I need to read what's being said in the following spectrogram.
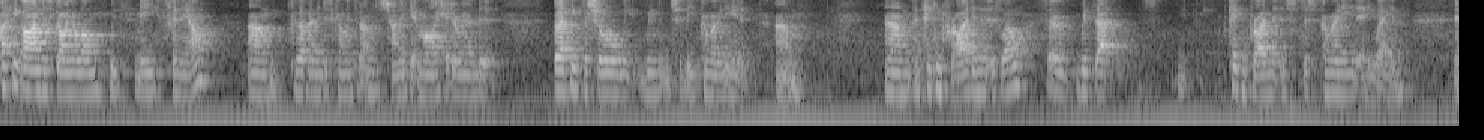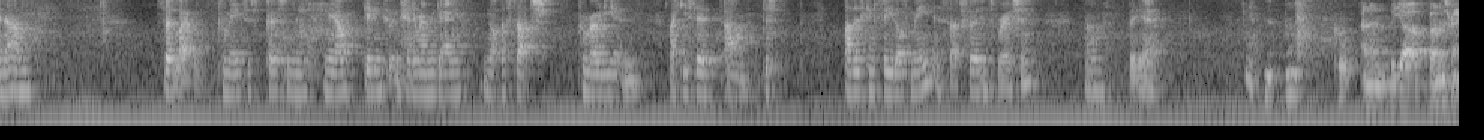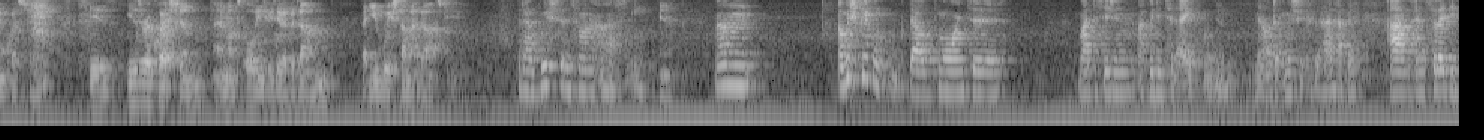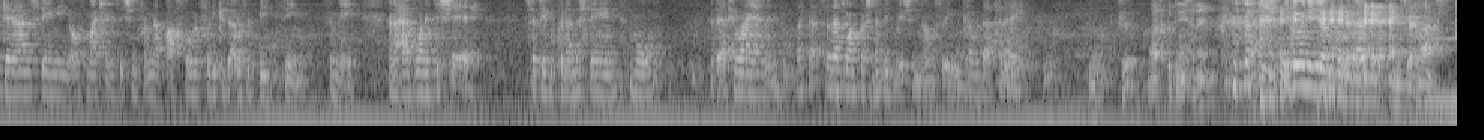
I think I'm just going along with me for now because I've only just come into it. I'm just trying to get my head around it. But I think for sure we, women should be promoting it um, um, and taking pride in it as well. So with that, it's taking pride in it is just promoting it anyway. And and um, so like for me, it's just personally now getting to it and head around the game, not as such promoting it and like you said, um, just others can feed off me as such for inspiration. Um, but yeah, yeah, yeah, nice, cool. And then the uh, bonus round question is: Is there a question amongst all the interviews you've ever done that you wish someone had asked you? That I wish that someone had asked me. Yeah. Um, I wish people delved more into my decision, like we did today. Yeah. No, I don't wish it because it had happened. Um, and so they did get an understanding of my transition from that basketball to footy because that was a big thing for me. And I have wanted to share so people could understand more about who I am and like that. So that's one question I did wish, and obviously we covered that today. Good. Well, that's good news to me. You're doing your job. Thanks very much.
